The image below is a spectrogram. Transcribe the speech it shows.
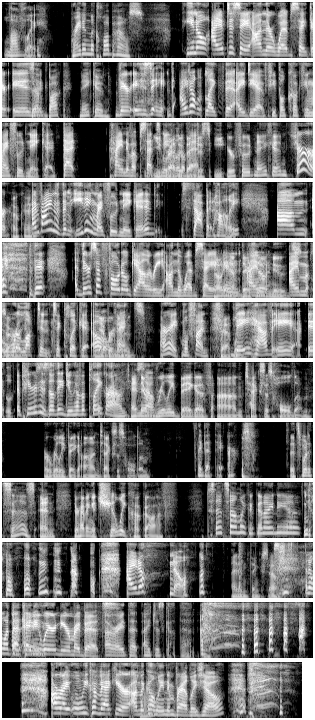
Lovely. Right in the clubhouse. You know, I have to say on their website there is They're a buck naked. there is a I don't like the idea of people cooking my food naked. That kind of upsets You'd me a rather little than bit. just eat your food naked? Sure. Okay. I'm fine with them eating my food naked. Stop it, Holly. Um, there, there's a photo gallery on the website. Oh, yeah. and There's I'm, no nudes. I'm Sorry. reluctant to click it. Oh, Never okay. nudes. All right. Well, fun. Sadly. They have a. It appears as though they do have a playground. And they're so, really big of um, Texas Hold'em, or really big on Texas Hold'em. I bet they are. That's what it says. And they're having a chili cook off. Does that sound like a good idea? No, no, I don't know. I didn't think so. I don't want that Okay. anywhere near my bits. All right, that I just got that. All right, when we come back here on the Colleen and Bradley show,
